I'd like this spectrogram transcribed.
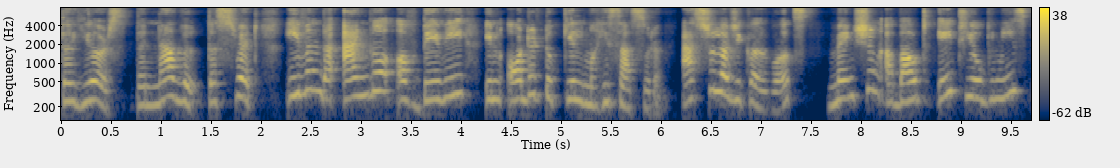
the ears, the navel, the sweat, even the anger of Devi in order to kill Mahisasura. Astrological works mention about eight yoginis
